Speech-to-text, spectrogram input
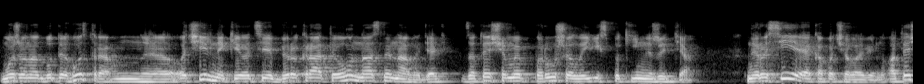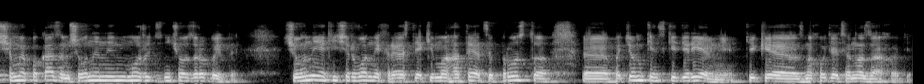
може вона буде гостра. Е, очільники, оці бюрократи ООН нас ненавидять за те, що ми порушили їх спокійне життя. Не Росія, яка почала війну, а те, що ми показуємо, що вони не можуть нічого зробити. Що вони, як і Червоний Хрест, як і МАГАТЕ, це просто е, Потьомкінські деревні, тільки знаходяться на заході.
